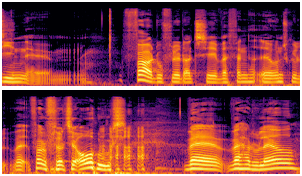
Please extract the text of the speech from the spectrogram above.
din, øh, før du flytter til, hvad fanden, øh, undskyld, hvad, før du flytter til Aarhus, hvad, hvad har du lavet?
